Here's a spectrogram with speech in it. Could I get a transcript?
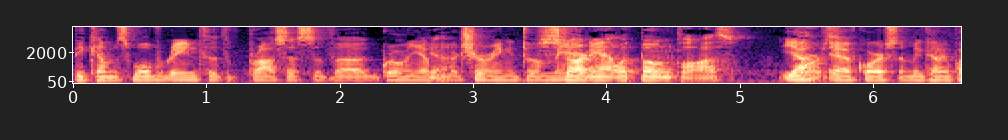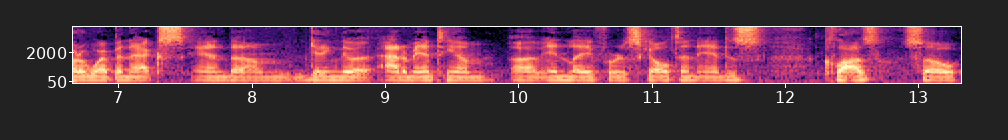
becomes Wolverine through the process of uh, growing up Yeah. and maturing into a man. Starting out with bone claws. Yeah, course. yeah, of course, and becoming part of Weapon X and um, getting the adamantium uh, inlay for his skeleton and his claws. So,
